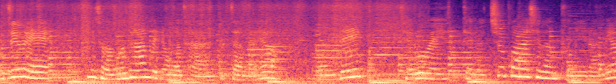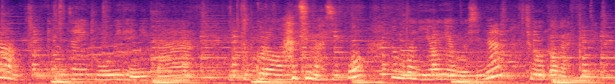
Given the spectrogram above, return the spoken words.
요즘에 흔히 젊은 사람들이 이런 거 잘안 쓰잖아요. 그런데 제로 웨이스트를 추구하시는 분이라면 굉장히 도움이 되니까 부끄러워하지 마시고 한번 이용해 보시면 좋을 것 같습니다.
